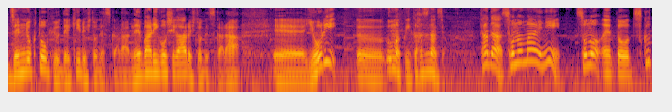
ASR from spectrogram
全力投球できる人ですから粘り腰がある人ですから、えー、よりううまくいくはずなんですよ。ただその前にその、えーと、作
